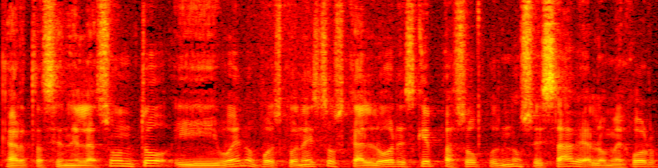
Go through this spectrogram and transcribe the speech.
cartas en el asunto y bueno pues con estos calores qué pasó pues no se sabe a lo mejor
